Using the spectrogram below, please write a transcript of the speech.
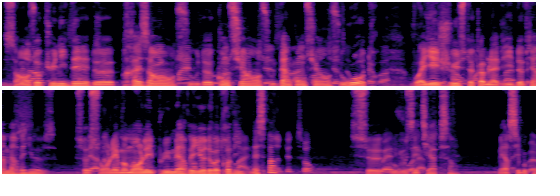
Sans aucune idée de présence, ou de conscience, ou d'inconscience, ou autre, voyez juste comme la vie devient merveilleuse. Ce sont les moments les plus merveilleux de votre vie, n'est-ce pas? Ceux où vous étiez absent. Merci beaucoup.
